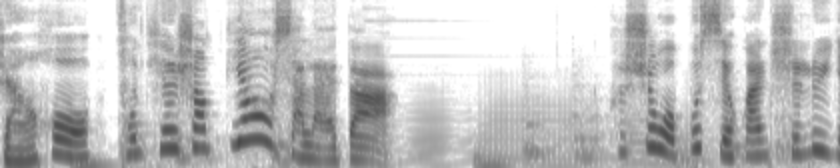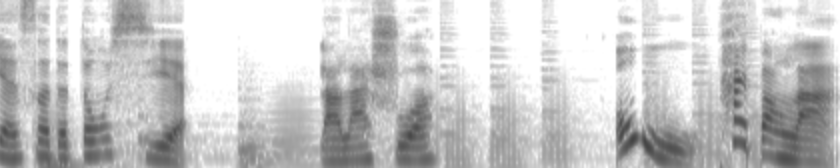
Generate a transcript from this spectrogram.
然后从天上掉下来的。可是我不喜欢吃绿颜色的东西，劳拉说。哦，太棒啦！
